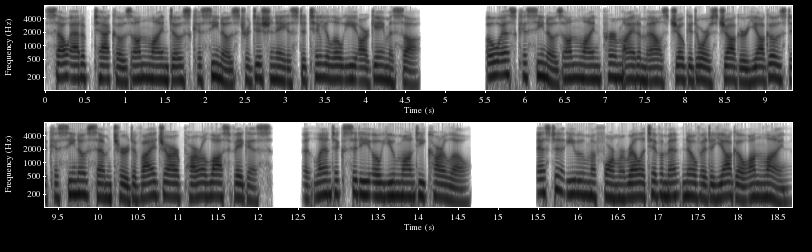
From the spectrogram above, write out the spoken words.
são adaptacos online dos casinos tradicionais de titulo e argamasa. Os casinos online permitem aos jogadores jogar jogos de casino sem ter de viajar para Las Vegas, Atlantic City ou Monte Carlo. Esta é uma forma relativamente nova de jogo online.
